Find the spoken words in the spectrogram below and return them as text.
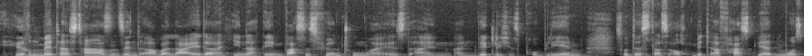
Hirnmetastasen sind aber leider, je nachdem, was es für ein Tumor ist, ein, ein wirkliches Problem, sodass das auch mit erfasst werden muss,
